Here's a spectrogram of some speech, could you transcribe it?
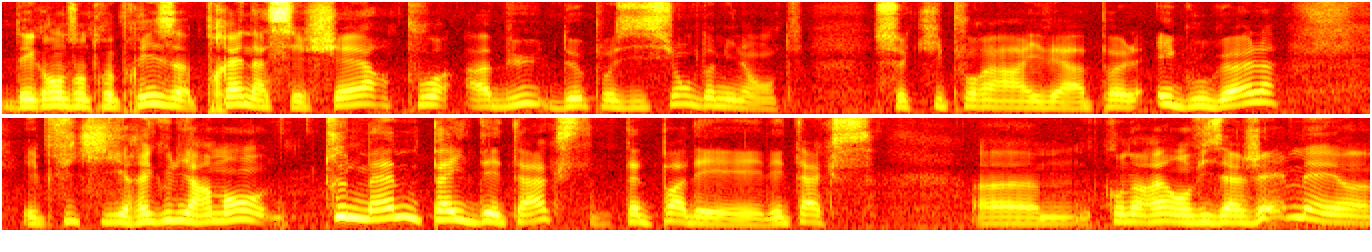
des grandes entreprises prennent assez cher pour abus de position dominante. Ce qui pourrait arriver à Apple et Google, et puis qui régulièrement, tout de même, payent des taxes, peut-être pas des, taxes euh, qu'on aurait envisagées, mais euh,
